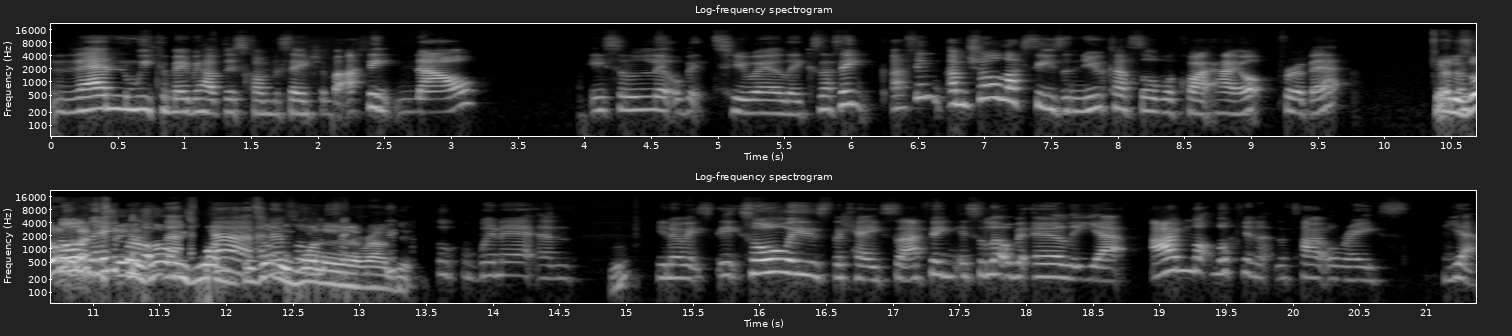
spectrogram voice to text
then we can maybe have this conversation. But I think now it's a little bit too early because I think I think I'm sure last season Newcastle were quite high up for a bit. Yeah, there's, always, like say, there's always one. Yeah, there's always one around it. Could Win it and Hmm? You know, it's it's always the case. So I think it's a little bit early yet. I'm not looking at the title race yet.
